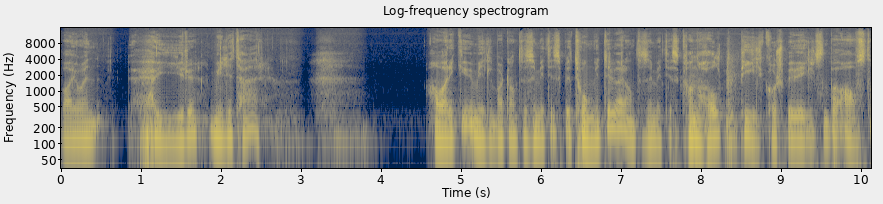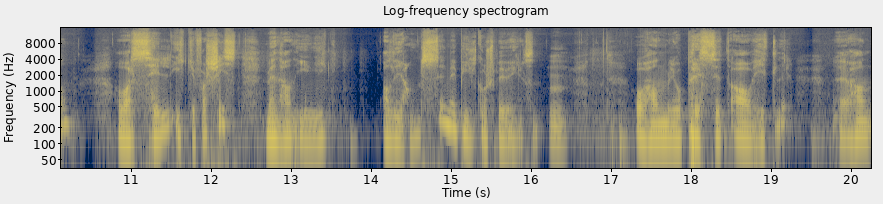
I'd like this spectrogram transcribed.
var jo en høyre militær. Han var ikke umiddelbart antisemittisk, ble tvunget til å være antisemittisk. Han holdt pilkorsbevegelsen på avstand. Han var selv ikke fascist, men han inngikk allianser med pilkorsbevegelsen. Og han ble jo presset av Hitler. Eh, Han,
